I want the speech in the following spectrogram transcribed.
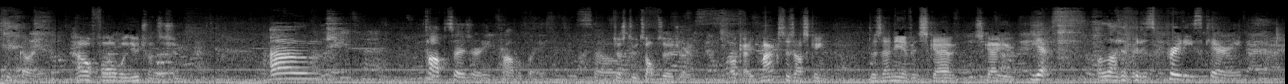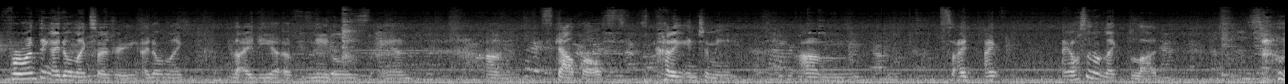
keep going. How far will you transition? Um, top surgery probably. So Just do top surgery. Okay, Max is asking, does any of it scare scare you? yes, a lot of it is pretty scary. For one thing, I don't like surgery. I don't like the idea of needles and um, scalpels cutting into me. Um, so I, I, I also don't like blood. So,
